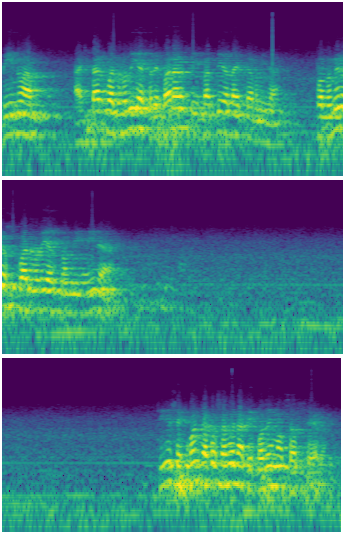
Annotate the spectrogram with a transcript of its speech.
Vino a, estar cuatro días, prepararse y partir a la eternidad. Por lo menos cuatro días con dignidad. Fíjense cuánta cosa buena que podemos hacer.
